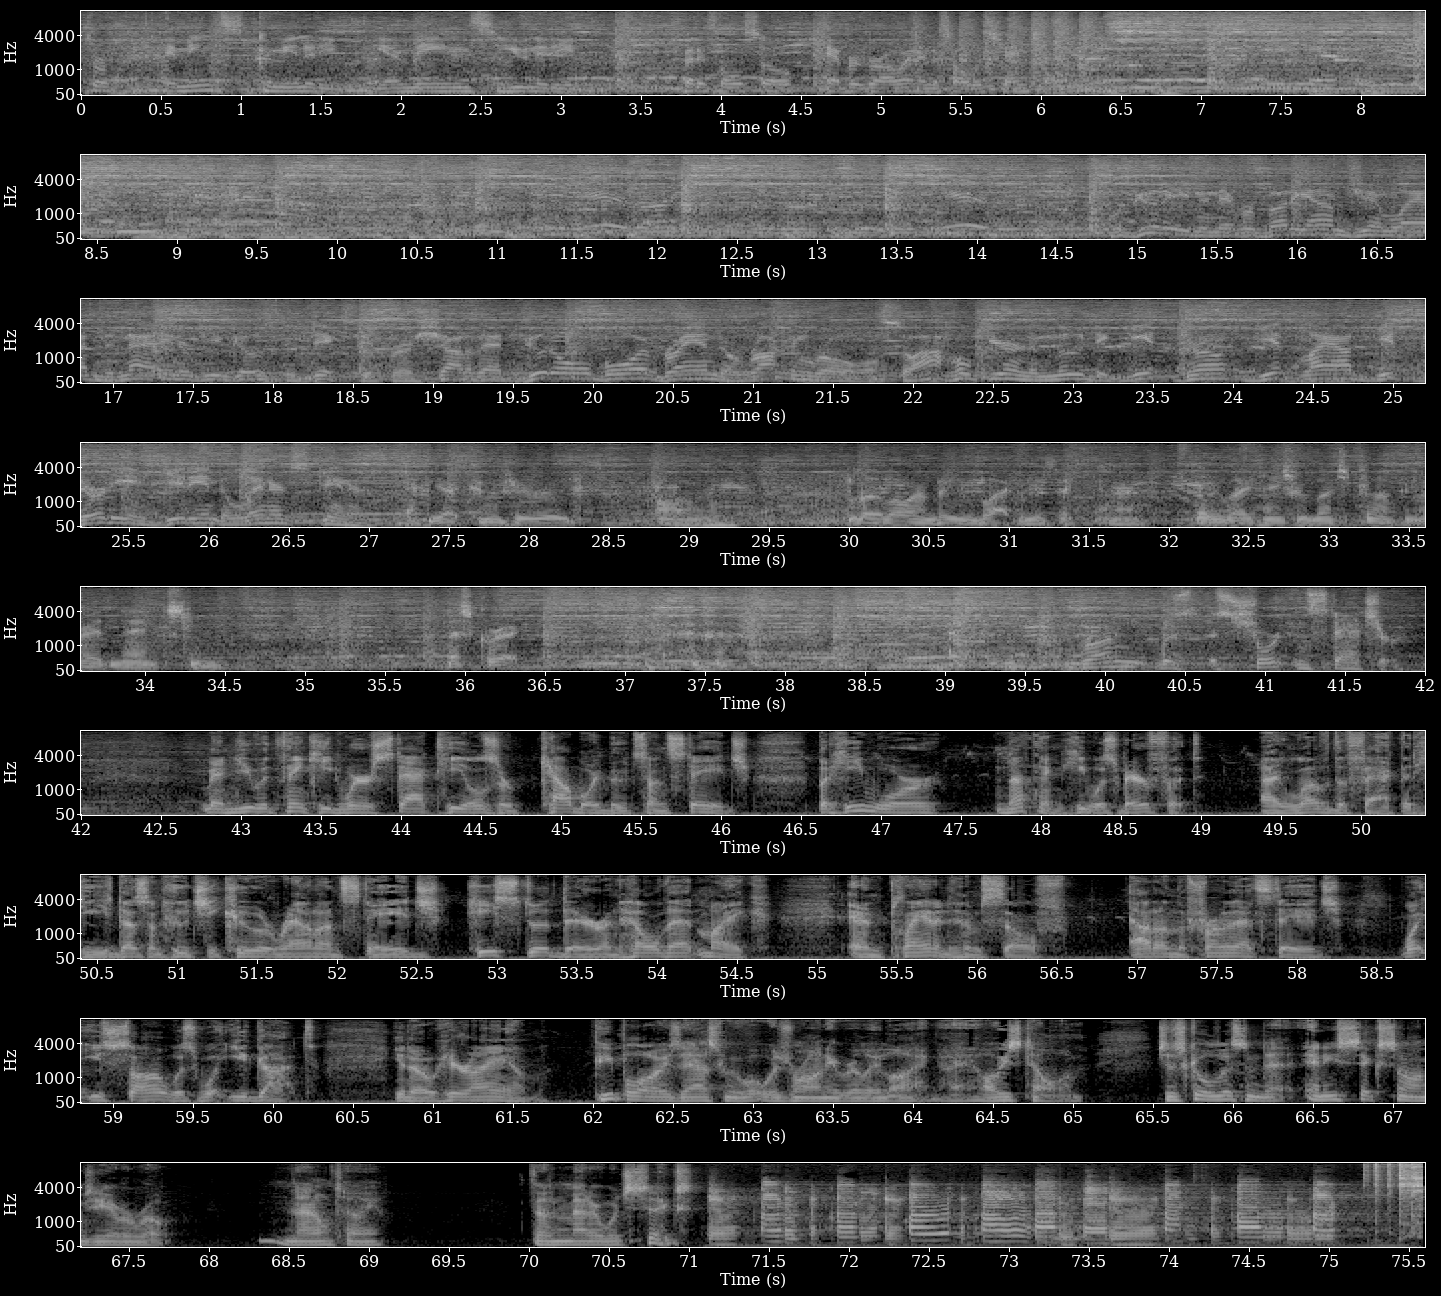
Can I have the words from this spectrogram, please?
counterculture, it means community, it means unity, but it's also ever growing and it's always changing. Well, good evening, everybody. I'm Jim Ladd, and tonight Innerview goes to Dixie for a shot of that good old boy brand of rock and roll. So I hope you're in the mood to get drunk, get loud, get dirty, and get into Lynyrd Skynyrd. got country roots. Um, love R&B and black music, you know. Everybody thinks we're a bunch of drunken rednecks, and that's correct. Ronnie was uh, short in stature. And you would think he'd wear stacked heels or cowboy boots on stage. But he wore nothing. He was barefoot. I love the fact that he doesn't hoochie coo around on stage. He stood there and held that mic and planted himself out on the front of that stage. What you saw was what you got. You know, here I am. People always ask me what was Ronnie really like. I always tell them, just go listen to any six songs he ever wrote, and that'll tell you. Doesn't matter which six.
